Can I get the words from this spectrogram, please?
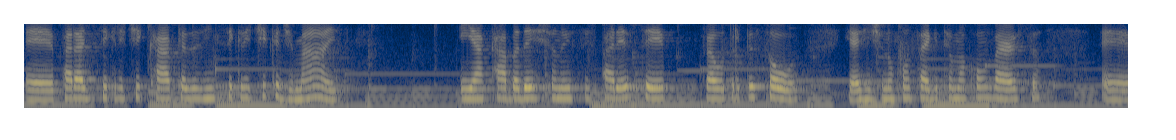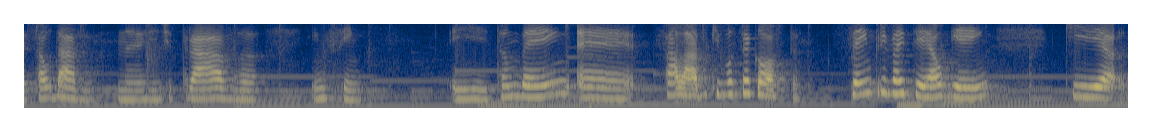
é, parar de se criticar, porque às vezes a gente se critica demais e acaba deixando isso esparecer para outra pessoa. E a gente não consegue ter uma conversa é, saudável, né? A gente trava, enfim. E também é, falar do que você gosta. Sempre vai ter alguém que é,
